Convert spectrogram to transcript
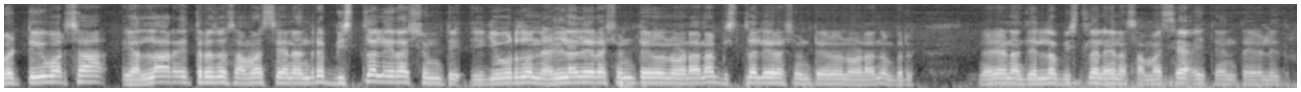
ಬಟ್ ಈ ವರ್ಷ ಎಲ್ಲ ರೈತರದ್ದು ಸಮಸ್ಯೆ ಏನಂದರೆ ಬಿಸಿಲಲ್ಲಿರೋ ಶುಂಠಿ. ಈಗ ಇವ್ರದ್ದು ನೆಳ್ಳಲ್ಲಿರೋ ಶುಂಠಿನೂ ನೋಡೋಣ, ಬಿಸಿಲಲ್ಲಿರೋ ಶುಂಠಿನೂ ನೋಡೋಣ ಬರ್ರಿ ನಡೆಯೋಣ ಅದೆಲ್ಲ ಬಿಸಿಲಲ್ಲಿ ಏನೋ ಸಮಸ್ಯೆ ಐತೆ ಅಂತ ಹೇಳಿದರು.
